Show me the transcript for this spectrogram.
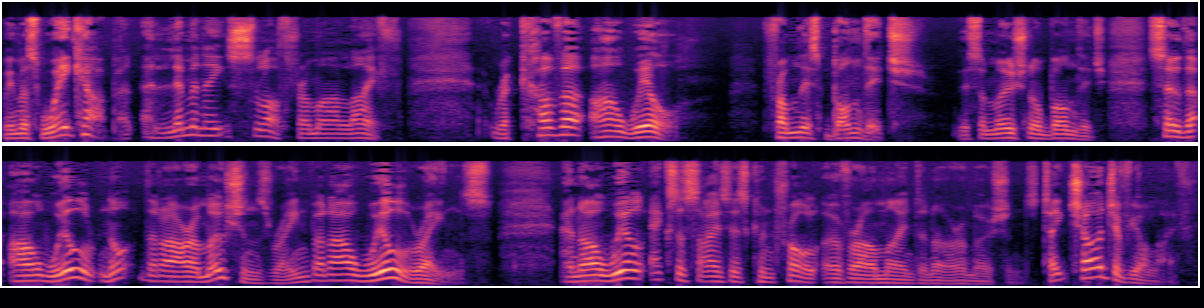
We must wake up and eliminate sloth from our life, recover our will from this bondage, this emotional bondage, so that our will, not that our emotions reign, but our will reigns. And our will exercises control over our mind and our emotions. Take charge of your life.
